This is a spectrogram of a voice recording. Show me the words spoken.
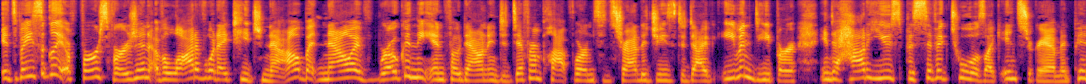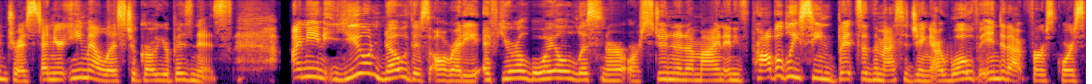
It's basically a first version of a lot of what I teach now, but now I've broken the info down into different platforms and strategies to dive even deeper into how to use specific tools like Instagram and Pinterest and your email list to grow your business. I mean, you know this already if you're a loyal listener or student of mine, and you've probably seen bits of the messaging I wove into that first course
